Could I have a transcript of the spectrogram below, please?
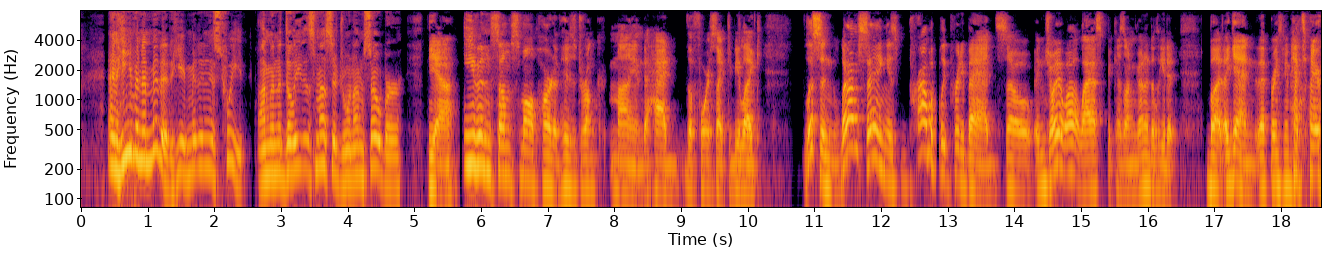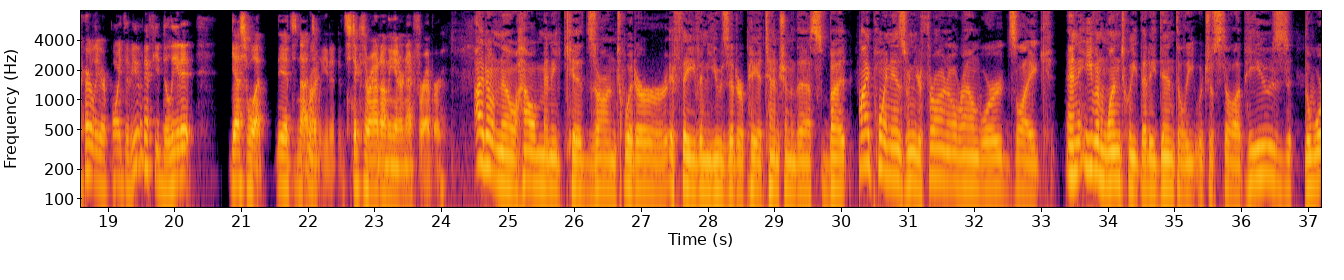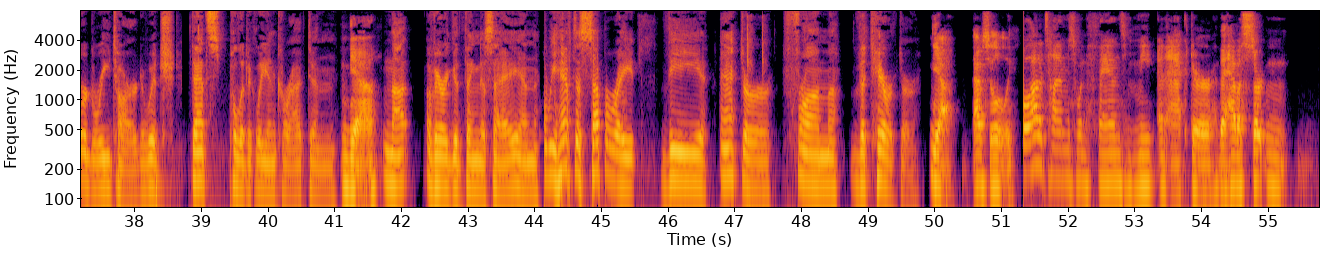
And he even admitted, he admitted in his tweet, I'm going to delete this message when I'm sober. Yeah, even some small part of his drunk mind had the foresight to be like, listen, what I'm saying is probably pretty bad, so enjoy it while it lasts because I'm going to delete it. But again, that brings me back to my earlier point of even if you delete it, guess what? It's not Right. deleted. It sticks around on the internet forever. I don't know how many kids are on Twitter or if they even use it or pay attention to this, but my point is when you're throwing around words like, and even one tweet that he didn't delete, which was still up, he used the word retard, which that's politically incorrect and Yeah. not a very good thing to say. And we have to separate the actor from the character. Yeah, absolutely. A lot of times when fans meet an actor, they have a certain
